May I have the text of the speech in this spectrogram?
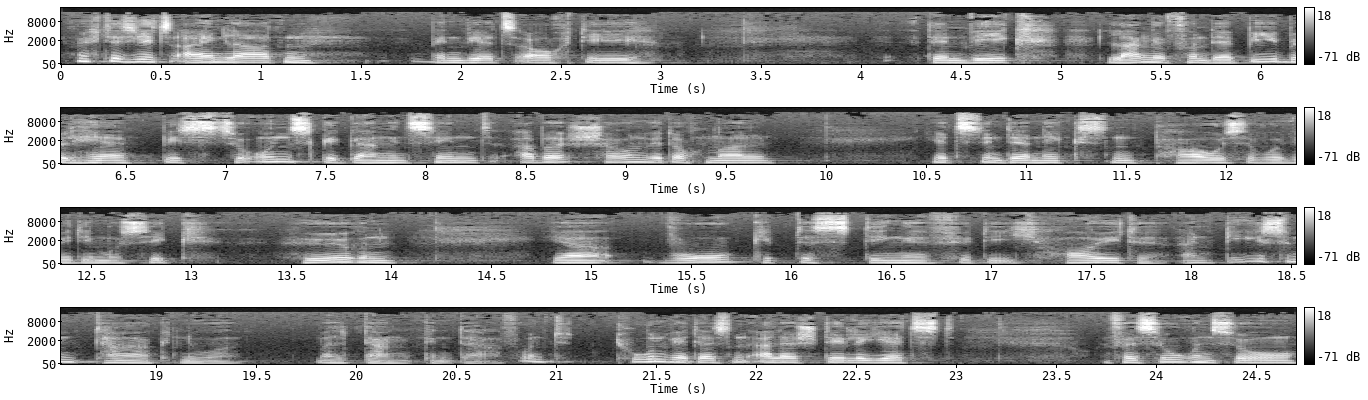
Ich möchte Sie jetzt einladen, wenn wir jetzt auch die, den Weg lange von der Bibel her bis zu uns gegangen sind, aber schauen wir doch mal jetzt in der nächsten Pause, wo wir die Musik hören, ja, wo gibt es Dinge, für die ich heute, an diesem Tag nur, mal danken darf? Und tun wir das in aller Stille jetzt und versuchen so,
